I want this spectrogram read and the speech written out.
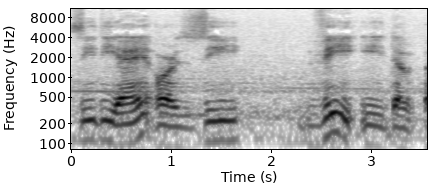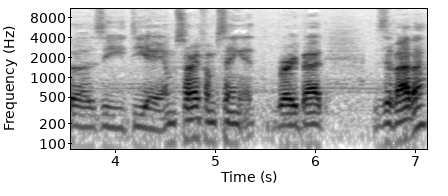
Z D A or Z V E uh, Z D A. I'm sorry if I'm saying it very bad. Zavada.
